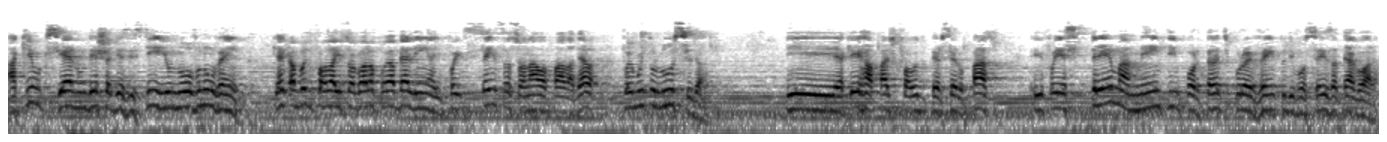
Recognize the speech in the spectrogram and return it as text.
aquilo que se é não deixa de existir e o novo não vem. Quem acabou de falar isso agora foi a Belinha e foi sensacional a fala dela, foi muito lúcida. E aquele rapaz que falou do terceiro passo, ele foi extremamente importante para o evento de vocês até agora.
